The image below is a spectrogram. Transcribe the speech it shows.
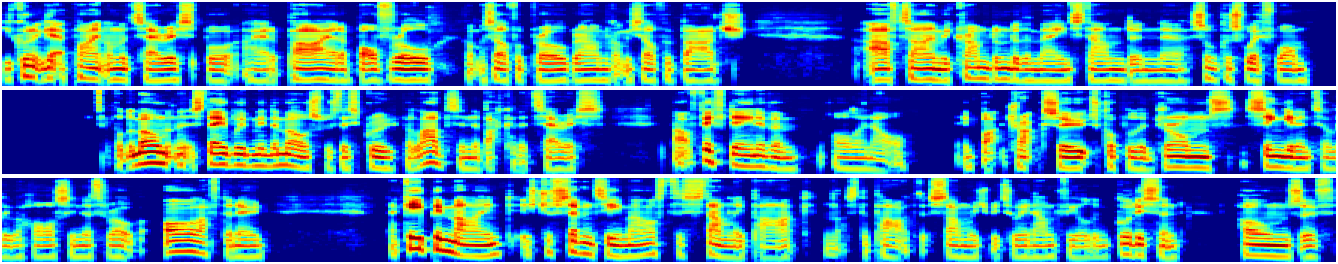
You couldn't get a pint on the terrace, but I had a pie, I had a bovril, got myself a programme, got myself a badge. Half time, we crammed under the main stand and uh, sunk a swift one. But the moment that stayed with me the most was this group of lads in the back of the terrace. About 15 of them, all in all, in black tracksuits, couple of drums, singing until they were hoarse in the throat all afternoon. Now, keep in mind, it's just 17 miles to Stanley Park, and that's the park that's sandwiched between Anfield and Goodison, homes of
